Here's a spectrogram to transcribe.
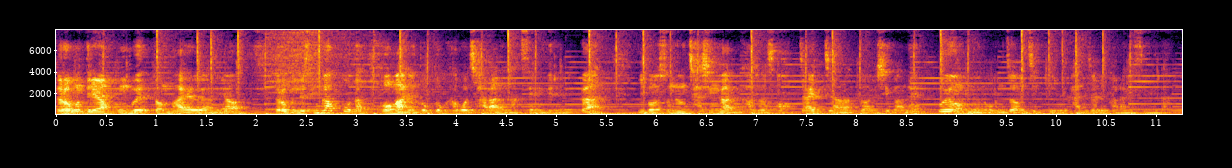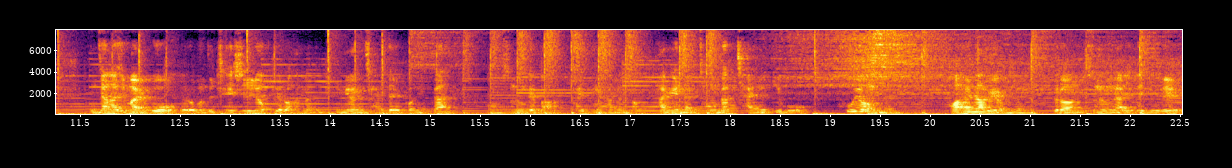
여러분들이랑 공부했던 바에 의하면 여러분들 생각보다 더 많이 똑똑하고 잘하는 학생들이니까 이번 수능 자신감을 가져서 짧지 않았던 시간에 후회 없는 온점 짓기를 간절히 바라겠습니다. 긴장하지 말고 여러분들 제 실력대로 하면 분명히 잘 될 거니까 어, 수능 대박 파이팅 하면서 당일날 정답 잘 느끼고 후회 없는 더할 나위 없는 그런 수능 날이 되기를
